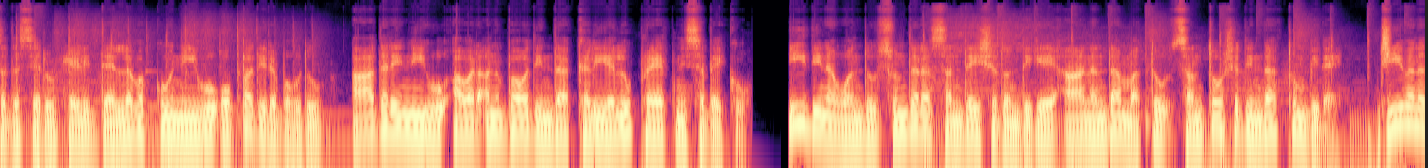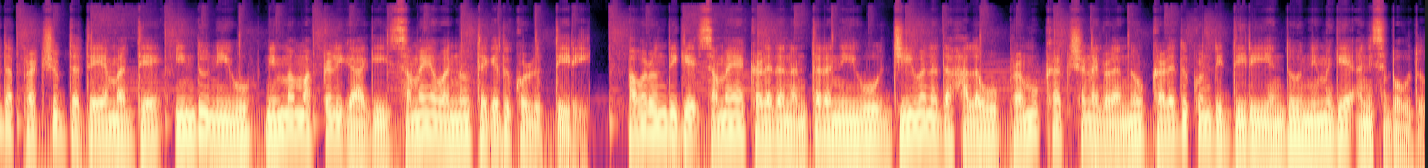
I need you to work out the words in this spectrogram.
ಸದಸ್ಯರು ಹೇಳಿದ್ದೆಲ್ಲವಕ್ಕೂ ನೀವು ಒಪ್ಪದಿರಬಹುದು, ಆದರೆ ನೀವು ಅವರ ಅನುಭವದಿಂದ ಕಲಿಯಲು ಪ್ರಯತ್ನಿಸಬೇಕು. ಈ ದಿನ ಒಂದು ಸುಂದರ ಸಂದೇಶದೊಂದಿಗೆ ಆನಂದ ಮತ್ತು ಸಂತೋಷದಿಂದ ತುಂಬಿದೆ. ಜೀವನದ ಪ್ರಕ್ಷುಬ್ಧತೆಯ ಮಧ್ಯೆ ಇಂದು ನೀವು ನಿಮ್ಮ ಮಕ್ಕಳಿಗಾಗಿ ಸಮಯವನ್ನು ತೆಗೆದುಕೊಳ್ಳುತ್ತೀರಿ. ಅವರೊಂದಿಗೆ ಸಮಯ ಕಳೆದ ನಂತರ ನೀವು ಜೀವನದ ಹಲವು ಪ್ರಮುಖ ಕ್ಷಣಗಳನ್ನು ಕಳೆದುಕೊಂಡಿದ್ದೀರಿ ಎಂದು ನಿಮಗೆ ಅನಿಸಬಹುದು.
